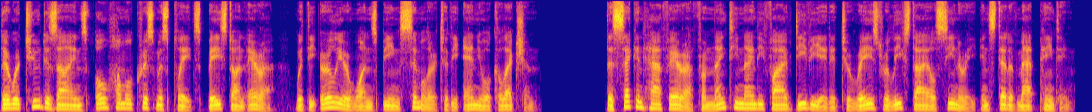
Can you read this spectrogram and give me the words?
There were two designs O Hummel Christmas plates based on Era, with the earlier ones being similar to the annual collection. The second half era from 1995 deviated to raised relief style scenery instead of matte painting.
